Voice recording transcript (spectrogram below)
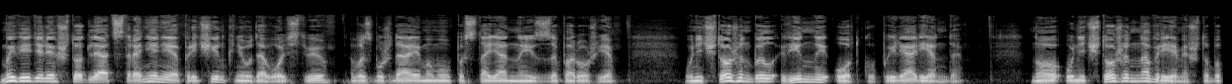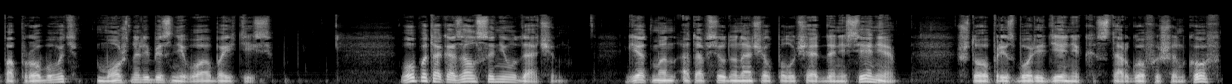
Мы видели, что для отстранения причин к неудовольствию, возбуждаемому постоянно из Запорожья, уничтожен был винный откуп или аренда, но уничтожен на время, чтобы попробовать, можно ли без него обойтись. Опыт оказался неудачен. Гетман отовсюду начал получать донесения, что при сборе денег с торгов и шинков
